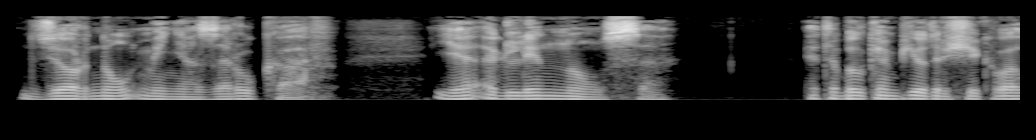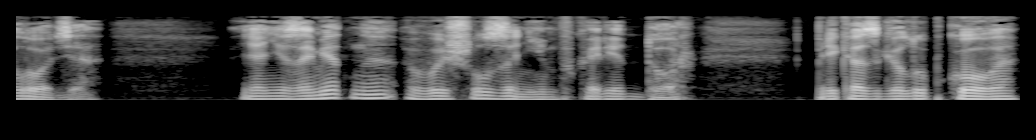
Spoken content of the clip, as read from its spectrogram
дернул меня за рукав. Я оглянулся. Это был компьютерщик Володя. Я незаметно вышел за ним в коридор. «Приказ Голубкова»,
